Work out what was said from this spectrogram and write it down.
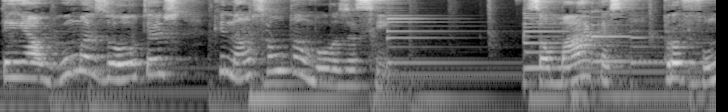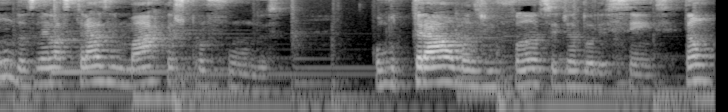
tem algumas outras que não são tão boas assim. São marcas profundas, né? elas trazem marcas profundas, como traumas de infância de adolescência. Então,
